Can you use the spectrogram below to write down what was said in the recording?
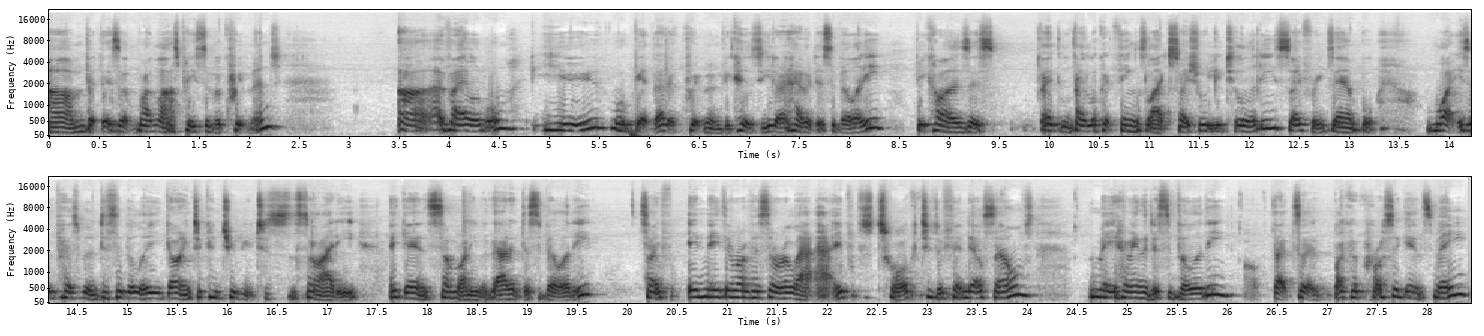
um, but there's a, one last piece of equipment. Uh, available, you will get that equipment because you don't have a disability because it's they, they look at things like social utilities. So, for example, what is a person with a disability going to contribute to society against somebody without a disability? So, if neither of us are allowed, able to talk to defend ourselves. Me having the disability, that's a, like a cross against me.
